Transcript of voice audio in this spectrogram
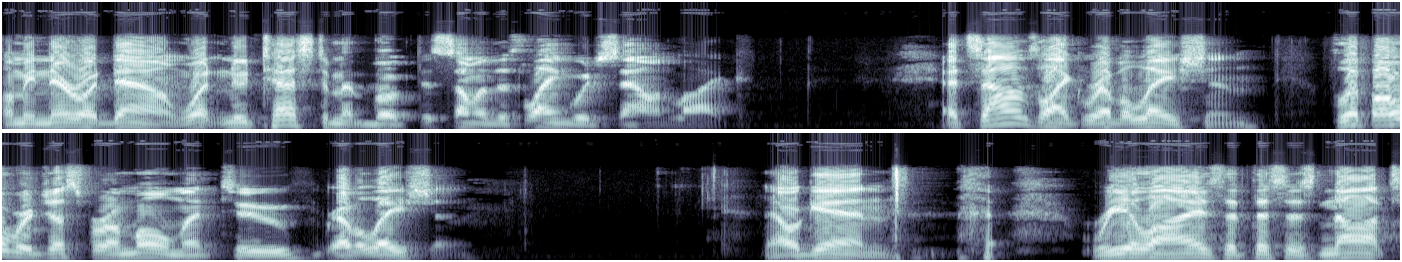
Let me narrow it down. What New Testament book does some of this language sound like? It sounds like Revelation. Flip over just for a moment to Revelation. Now, again, realize that this is not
